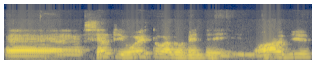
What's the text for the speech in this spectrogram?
é, 108 a 99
